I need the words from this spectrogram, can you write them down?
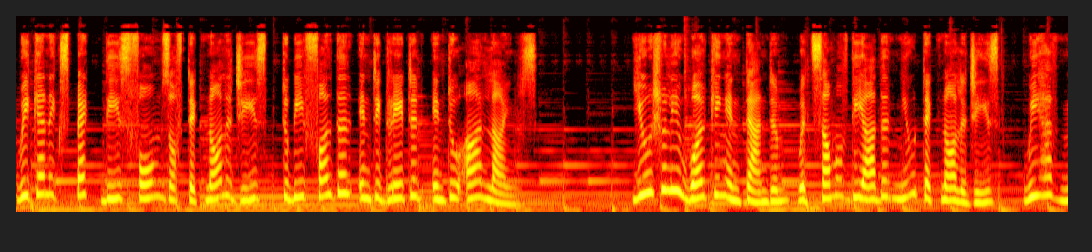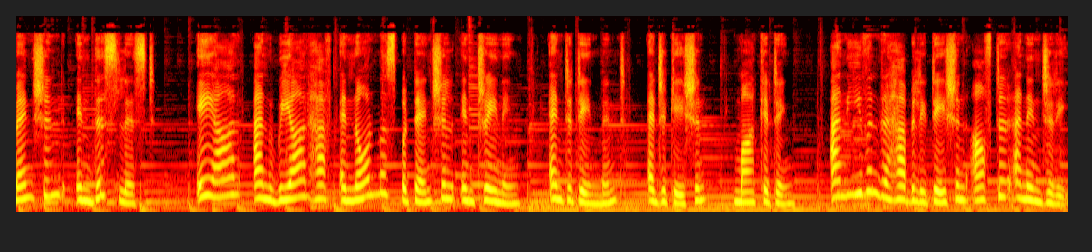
we can expect these forms of technologies to be further integrated into our lives. Usually working in tandem with some of the other new technologies we have mentioned in this list, AR and VR have enormous potential in training, entertainment, education, marketing, and even rehabilitation after an injury.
